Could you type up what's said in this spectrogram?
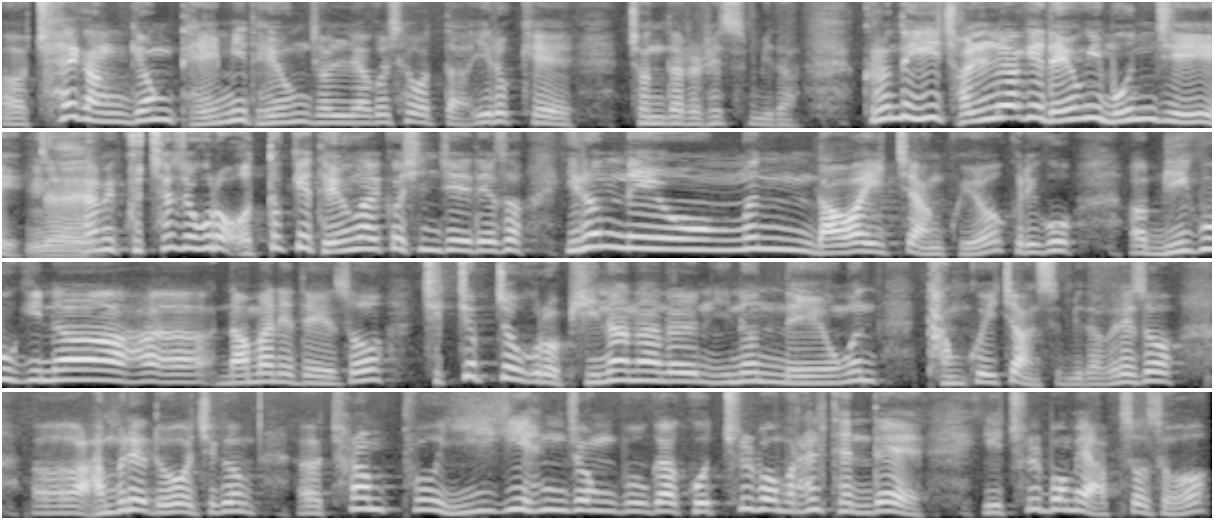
어, 최강경 대미 대응 전략을 세웠다 이렇게 전달을 했습니다. 그런데 이 전략의 내용이 뭔지 네. 그다음에 구체적으로 어떻게 대응할 것인지에 대해서 이런 내용은 나와 있지 않고요. 그리고 어, 미국이나 아, 남한에 대해서 직접적으로 비난하는 이런 내용은 담고 있지 않습니다. 그래서 어, 아무래도 지금 어, 트럼프 2기 행정부가 곧 출범을 할 텐데 이 출범에 앞서서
